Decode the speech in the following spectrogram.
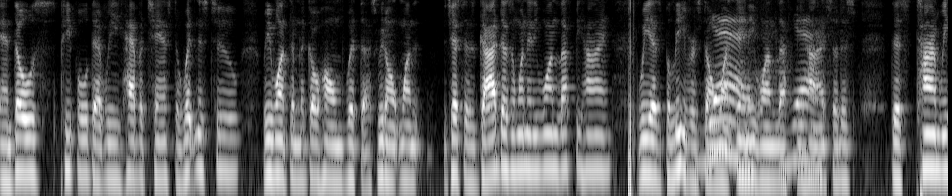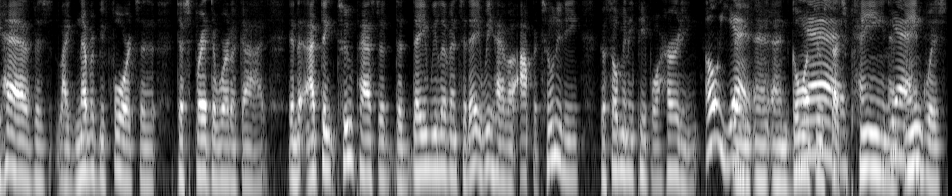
And those people that we have a chance to witness to, we want them to go home with us. We don't want, just as God doesn't want anyone left behind, we as believers don't want anyone left behind. So this this time we have is like never before to to spread the word of God. And I think too, Pastor, the day we live in today, we have an opportunity because so many people are hurting. Oh, and- yes. and, and going through such pain and yes. anguish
